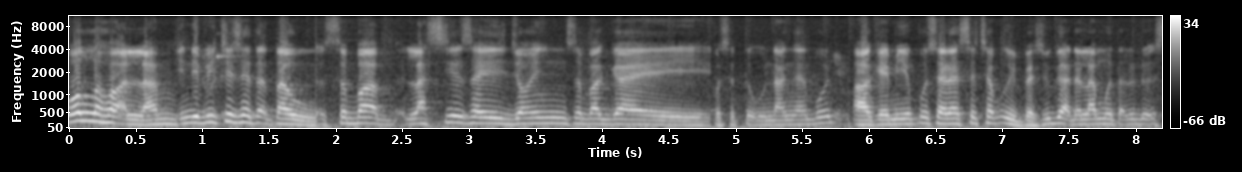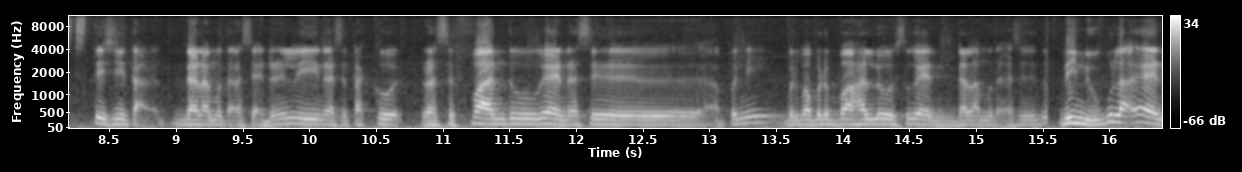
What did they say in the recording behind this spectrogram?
Wallahu alam. In the future saya tak tahu sebab last year saya join sebagai peserta undangan pun uh, cameo pun saya rasa macam ui best juga dah lama tak duduk stage ni tak dah lama tak rasa adrenalin, rasa takut, rasa fun tu kan, rasa apa ni berdebar-berdebar halus tu kan, dah lama tak rasa itu. Rindu pula kan.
